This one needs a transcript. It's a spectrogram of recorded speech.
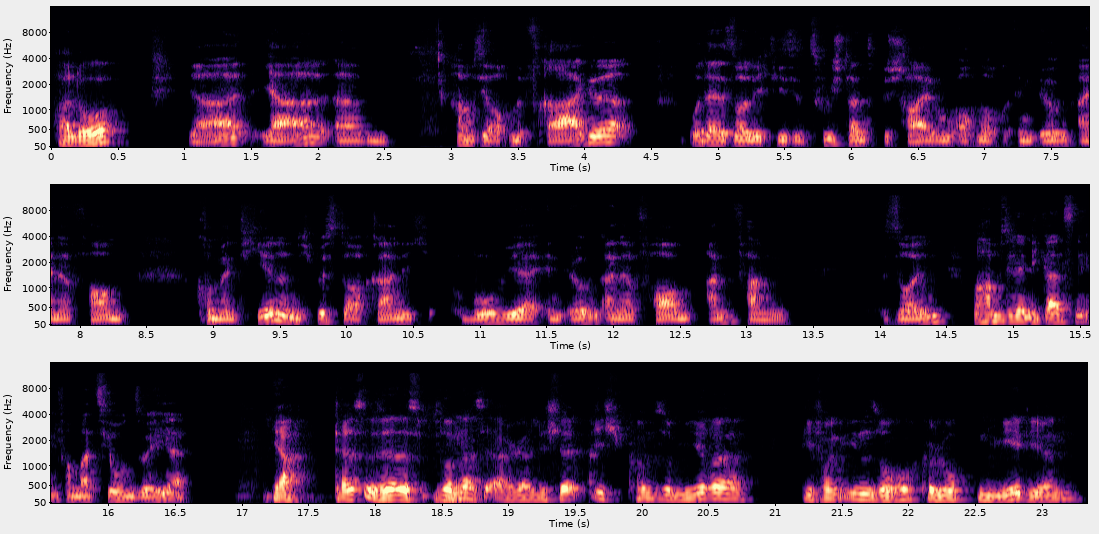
Hallo? Ja, ja. Ähm, haben Sie auch eine Frage oder soll ich diese Zustandsbeschreibung auch noch in irgendeiner Form kommentieren? Und ich wüsste auch gar nicht, wo wir in irgendeiner Form anfangen sollen. Wo haben Sie denn die ganzen Informationen so her? Ja, das ist ja das besonders Ärgerliche. Ich konsumiere die von Ihnen so hochgelobten Medien.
